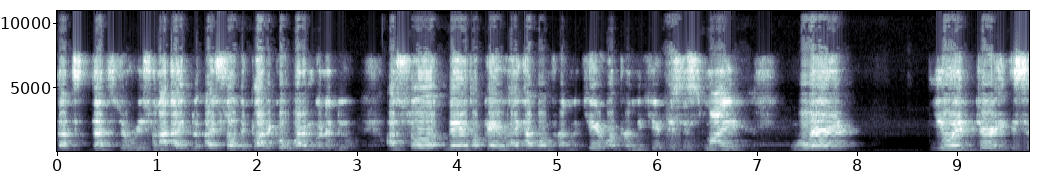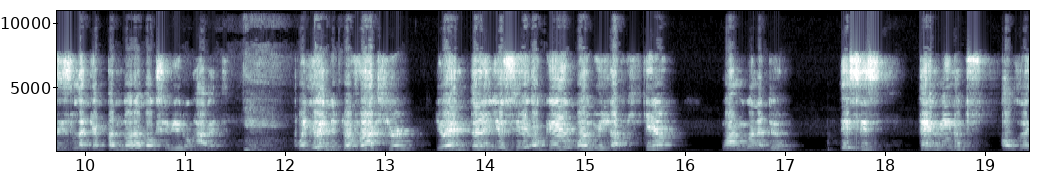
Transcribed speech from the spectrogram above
that's that's the reason. I, I, I saw the clavicle. What I'm gonna do? I saw that. Okay, I have one from here, one from here. This is my where you enter. This is like a Pandora box if you don't have it. When you enter to a fracture, you enter and you see. Okay, what we have here. What I'm gonna do? This is 10 minutes of the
